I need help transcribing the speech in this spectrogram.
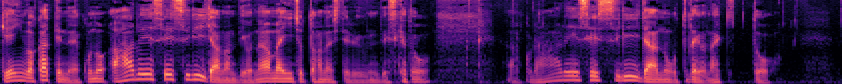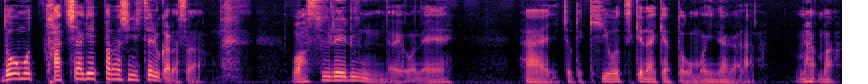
原因分かってんだよね。この RSS リーダーなんだよな。前にちょっと話してるんですけど、あこれ RSS リーダーの音だよな、きっと。どうも立ち上げっぱなしにしてるからさ、忘れるんだよね。はい。ちょっと気をつけなきゃと思いながら。まあまあ、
